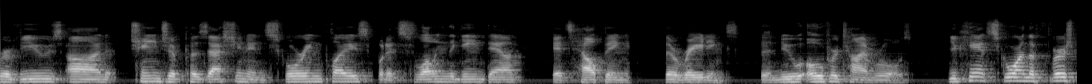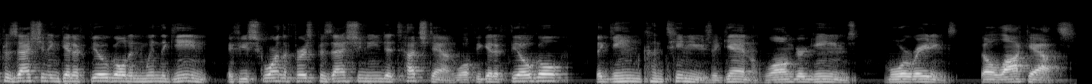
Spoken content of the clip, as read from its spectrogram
reviews on change of possession and scoring plays, but it's slowing the game down. It's helping the ratings. The new overtime rules. You can't score on the first possession and get a field goal and win the game. If you score on the first possession, you need a touchdown. Well, if you get a field goal, the game continues. Again, longer games, more ratings. The lockouts.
